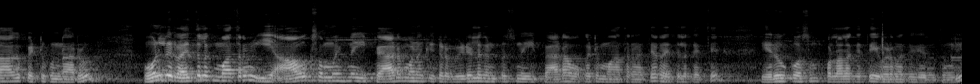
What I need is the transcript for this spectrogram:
లాగా పెట్టుకున్నారు. ఓన్లీ రైతులకు మాత్రం ఈ ఆవుకు సంబంధించిన ఈ పేడ మనకి ఇక్కడ వీడియోలో కనిపిస్తున్న ఈ పేడ ఒకటి మాత్రం అయితే రైతులకైతే ఎరువు కోసం పొలాలకైతే ఇవ్వడం అయితే జరుగుతుంది.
